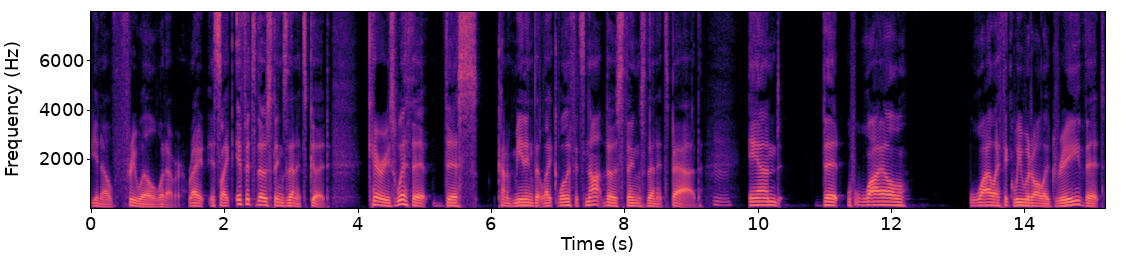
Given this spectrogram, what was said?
you know, free will, whatever, right? It's like if it's those things, then it's good. Carries with it this kind of meaning that like, well, if it's not those things, then it's bad. Mm. And that while while I think we would all agree that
